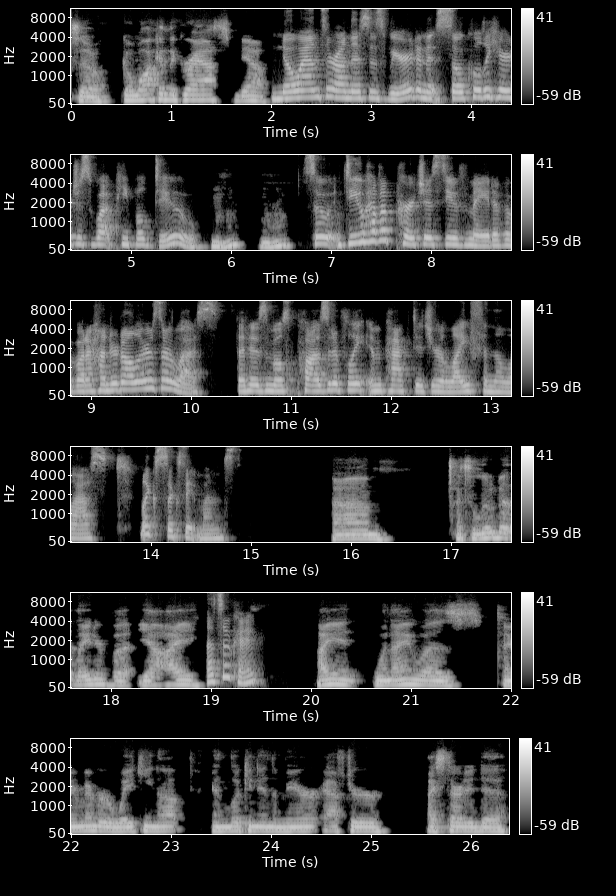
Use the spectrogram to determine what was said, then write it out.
So go walk in the grass. Yeah. No answer on this is weird. And it's so cool to hear just what people do. Mm-hmm, mm-hmm. So, do you have a purchase you've made of about a $100 or less that has most positively impacted your life in the last like six, eight months? Um, it's a little bit later, but yeah, I. That's okay. I, when I was, I remember waking up and looking in the mirror after I started to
